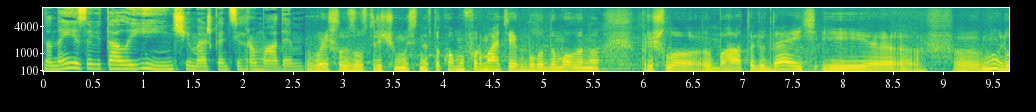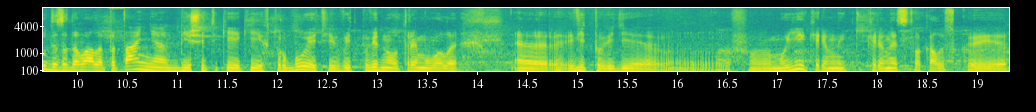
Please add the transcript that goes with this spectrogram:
На неї завітали і інші мешканці громади. Вийшли зустріч чомусь не в такому форматі, як було домовлено. Прийшло багато людей, і е, ну, люди задавали питання, більше такі, які їх турбують, і відповідно отримували е, відповіді е, мої керівник, керівництва Калузької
